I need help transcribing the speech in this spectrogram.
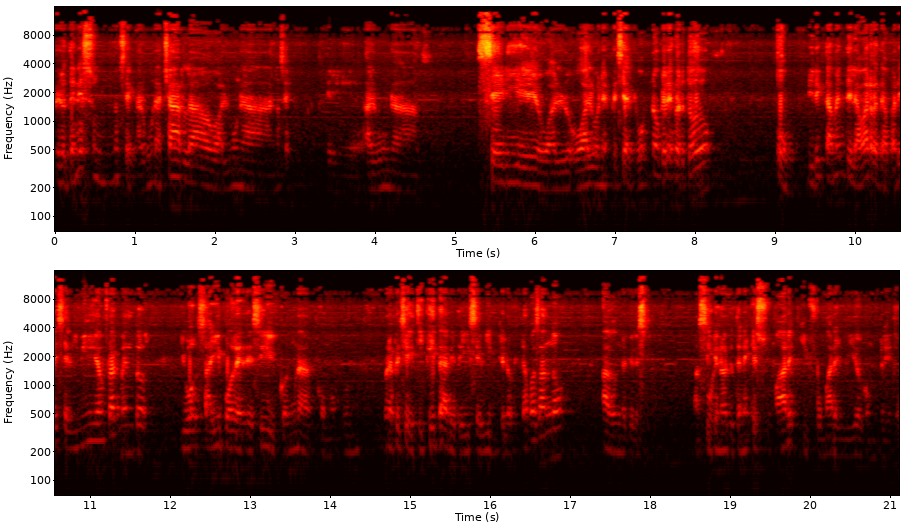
Pero tenés, un, no sé, alguna charla o alguna, no sé, eh, alguna serie o algo, o algo en especial que vos no querés ver todo, pum, directamente la barra te aparece dividida en fragmentos y vos ahí podés decir con una, como un- una especie de etiqueta que te dice bien qué es lo que está pasando, a dónde querés ir. Así que no te tenés que sumar y fumar el video completo.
